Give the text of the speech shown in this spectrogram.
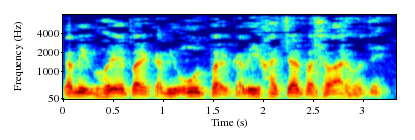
کبھی گھوڑے پر، کبھی اونٹ پر، کبھی خچر پر سوار ہوتے ہیں۔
